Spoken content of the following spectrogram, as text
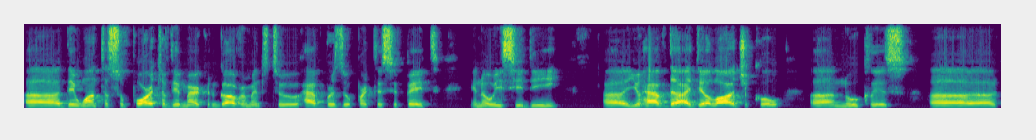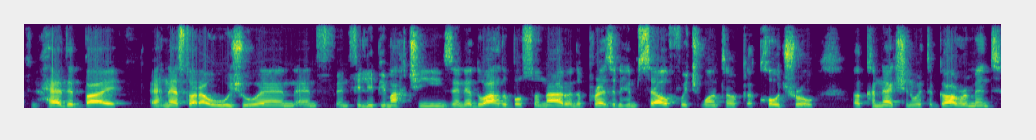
Uh, they want the support of the American government to have Brazil participate in OECD. Uh, you have the ideological uh, nucleus uh, headed by Ernesto Araújo and, and, and Felipe Martins and Eduardo Bolsonaro and the president himself, which want a, a cultural uh, connection with the government,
